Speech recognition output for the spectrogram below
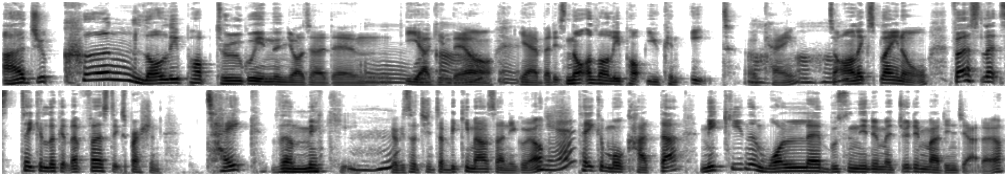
아주 큰 롤리팝 들고 있는 여자에 대한 이야기인데요. 네. Yeah, but it's not a lollipop you can eat. Okay? So I'll explain all. First, let's take a look at that first expression. Take the Mickey. 여기서 진짜 미키 마우스 아니고요. 예. Take은 뭐 갖다. 미키는 원래 무슨 이름의 줄임말인지 알아요?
